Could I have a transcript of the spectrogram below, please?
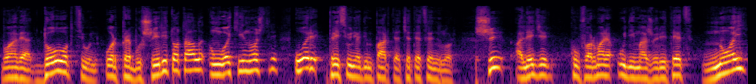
vom avea două opțiuni, ori prăbușire totală în ochii noștri, ori presiunea din partea cetățenilor și alegeri cu formarea unei majorități noi,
